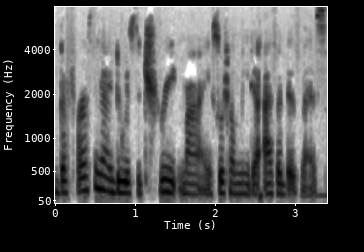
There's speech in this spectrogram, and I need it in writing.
the first thing I do is to treat my social media as a business,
